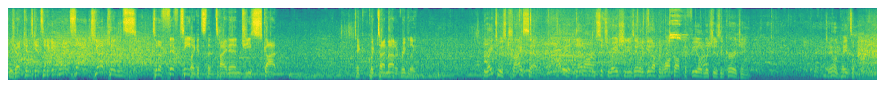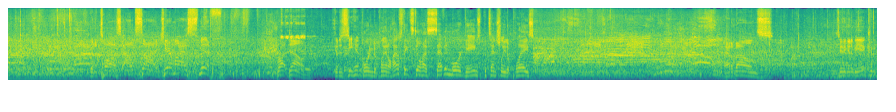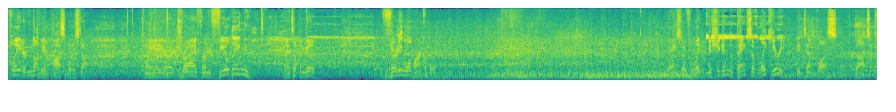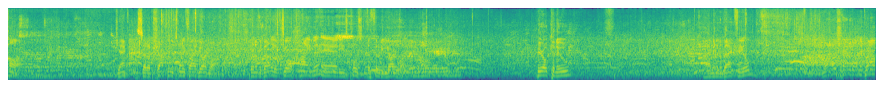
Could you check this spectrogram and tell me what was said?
Judkins gets it again right side. Judkins to the 15. Like it's the tight end Gee Scott. Take a quick timeout at Wrigley. Right to his tricep. Probably a dead arm situation. He was able to get up and walk off the field, which is encouraging. Jalen Pate's a Going to toss outside. Jeremiah Smith brought down. Good to see him. According to plan, Ohio State still has seven more games potentially to play. Out of bounds. It's either going to be incomplete or not. Be impossible to stop. 28-yard try from Fielding, and it's up and good. 31. Remarkable. Banks of Lake Michigan, the banks of Lake Erie. Big10plus.com. Jack set up shot from the 25-yard line. Front of the belly of Joe Himon, and he's close to the 30-yard line. Hero Canoe. Himon in the backfield. Lausch had it on the ground.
